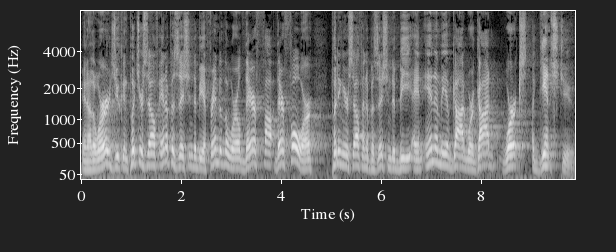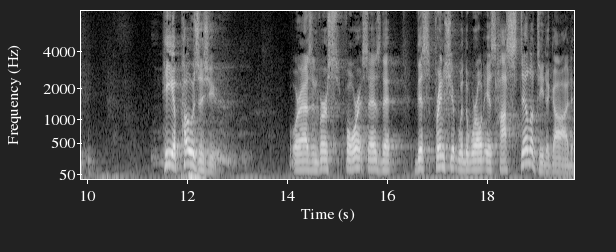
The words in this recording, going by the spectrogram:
In other words, you can put yourself in a position to be a friend of the world, therefore, putting yourself in a position to be an enemy of God where God works against you. He opposes you. Whereas in verse 4, it says that this friendship with the world is hostility to God.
